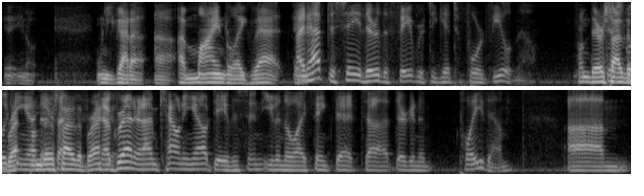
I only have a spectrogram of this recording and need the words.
you know, when you got a, a, mind like that. I'd have to say they're the favorite to get to Ford Field now. from their Just side of the bra- from their side of the bracket. Now, granted, I'm counting out Davison, even though I think that uh, they're going to play them. Um,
